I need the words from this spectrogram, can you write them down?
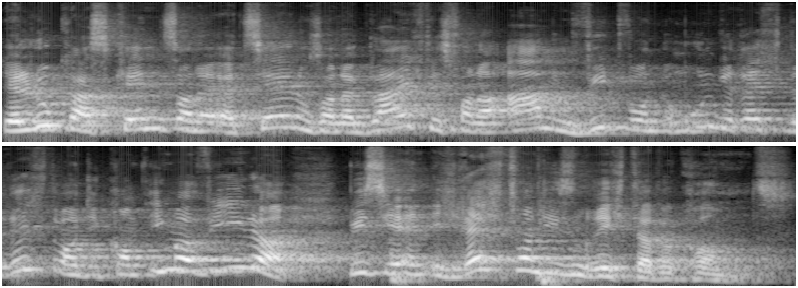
Der Lukas kennt so eine Erzählung, so eine Gleichnis von einer armen Witwe und einem ungerechten Richter und die kommt immer wieder, bis sie endlich Recht von diesem Richter bekommt.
